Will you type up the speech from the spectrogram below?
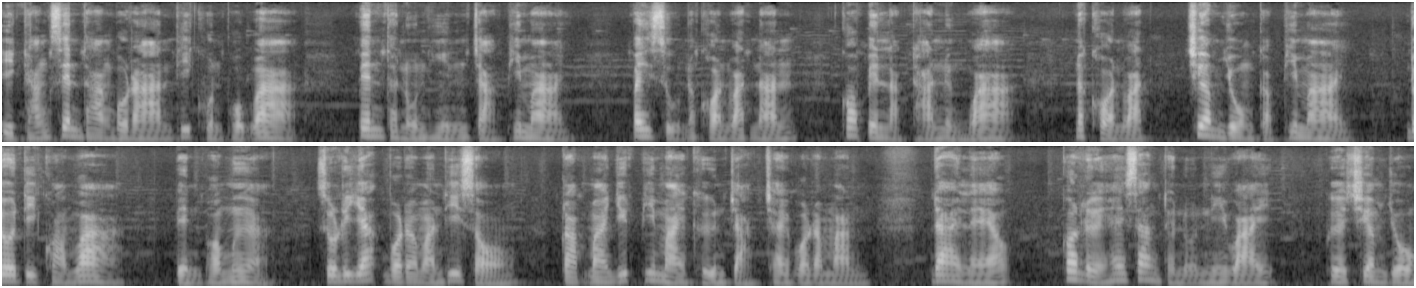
อีกทั้งเส้นทางโบราณที่ค้นพบว่า เป็นถนนหินจากพิมาย ไปสู่นครวัดนั้น ก็เป็นหลักฐานหนึ่งว่า นครวัดเชื่อมโยงกับพี่ไม้โดยตีความว่า เป็นเพราะเมื่อสุริยะวรมันที่สอง กลับมายึดพี่ไม้คืนจากชัยวรมัน ได้แล้วก็เลยให้สร้างถนนนี้ไว้ เพื่อเชื่อมโยง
